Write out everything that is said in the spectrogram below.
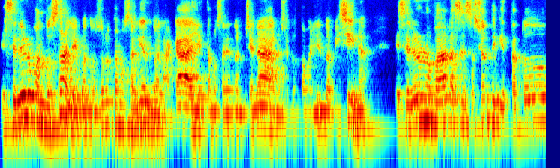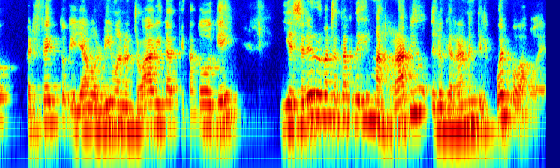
el cerebro cuando sale, cuando nosotros estamos saliendo a la calle, estamos saliendo a entrenar, nosotros estamos yendo a piscina, el cerebro nos va a dar la sensación de que está todo perfecto, que ya volvimos a nuestro hábitat, que está todo ok, y el cerebro va a tratar de ir más rápido de lo que realmente el cuerpo va a poder.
